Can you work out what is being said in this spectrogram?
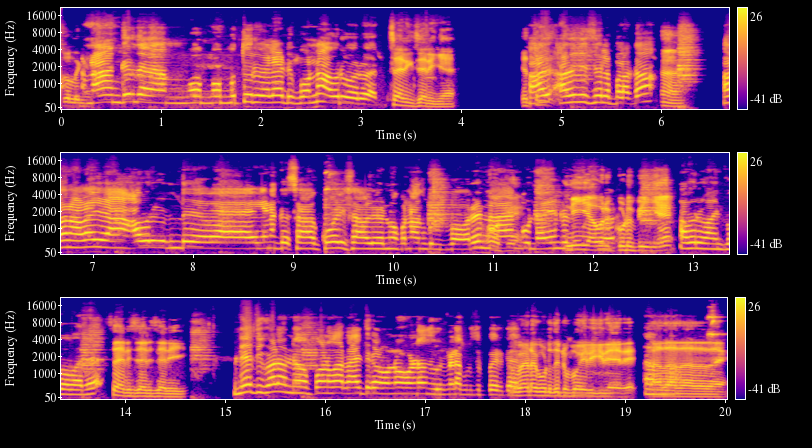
சொல்லுங்க. நான் அங்கிருந்து முத்தூர் விளையாட்டுக்கு போனா அவரு வருவார். சரிங்க சரிங்க. அது- விஷயத்துல பழக்கம். அதனால அவரு இருந்து அஹ், எனக்கு சா- கோழி சாவல் வேணுமா கொண்டாந்து கொடுத்து போவாரு. நான் நீங்க அவருக்கு கொடுப்பீங்க. அவரு வாங்கிட்டு போவாரு. சரி சரி சரி. நேத்து கூட போன வாரம் ஞாயிற்றுக்கிழமை ஒண்ணு கொண்டாந்து ஒரு கடை கொடுத்துட்டு போயிருக்காரு. வேலை கொடுத்துட்டு போயிருக்கிறாரு. அதான் அதான், அதான்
